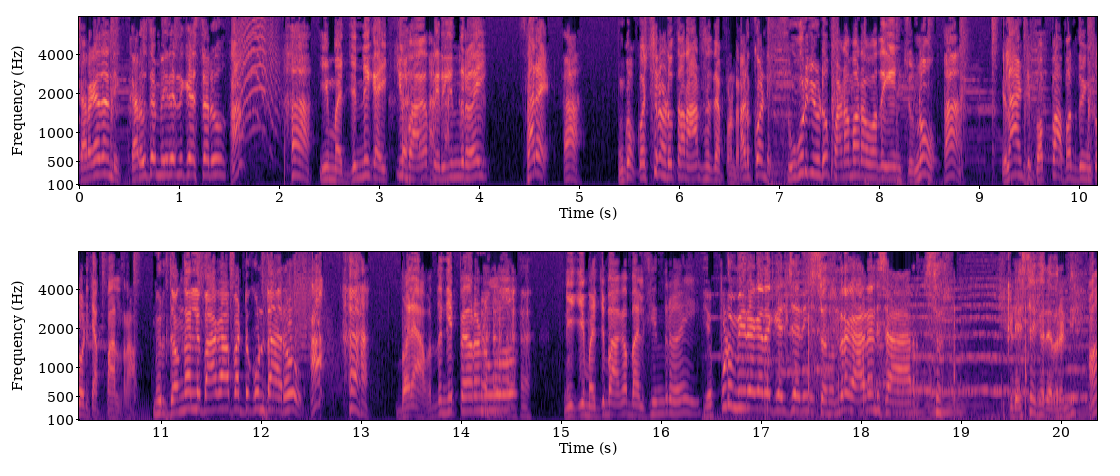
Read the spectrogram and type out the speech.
కరగదండి. కరుగుతే మీరెందుకు వేస్తారు? ఆ? ఈ మధ్య నీకు ఐక్యూ బాగా పెరిగింది రోయ్. సరే. ఆ, ఇంకో క్వశ్చన్ అడుగుతాను ఆన్సర్ చెప్పండి. అడుక్కోండి. సూర్యుడు పడమర ఉదయించును. ఆ, ఇలాంటి గొప్ప అబద్ధం ఇంకోటి చెప్పాలరా. మీరు దొంగల్ని బాగా పట్టుకుంటారు. ఆ? భలే అబద్ధం చెప్పావరా నువ్వు. నీకు ఈ మధ్య బాగా బలిసింది రోయ్ ఎప్పుడు మీరే కదా గెలిచేది? తొందరగా ఆడండి సార్. సార్ ఇక్కడ ఎస్ఐ గారు ఎవరండి? ఆ?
